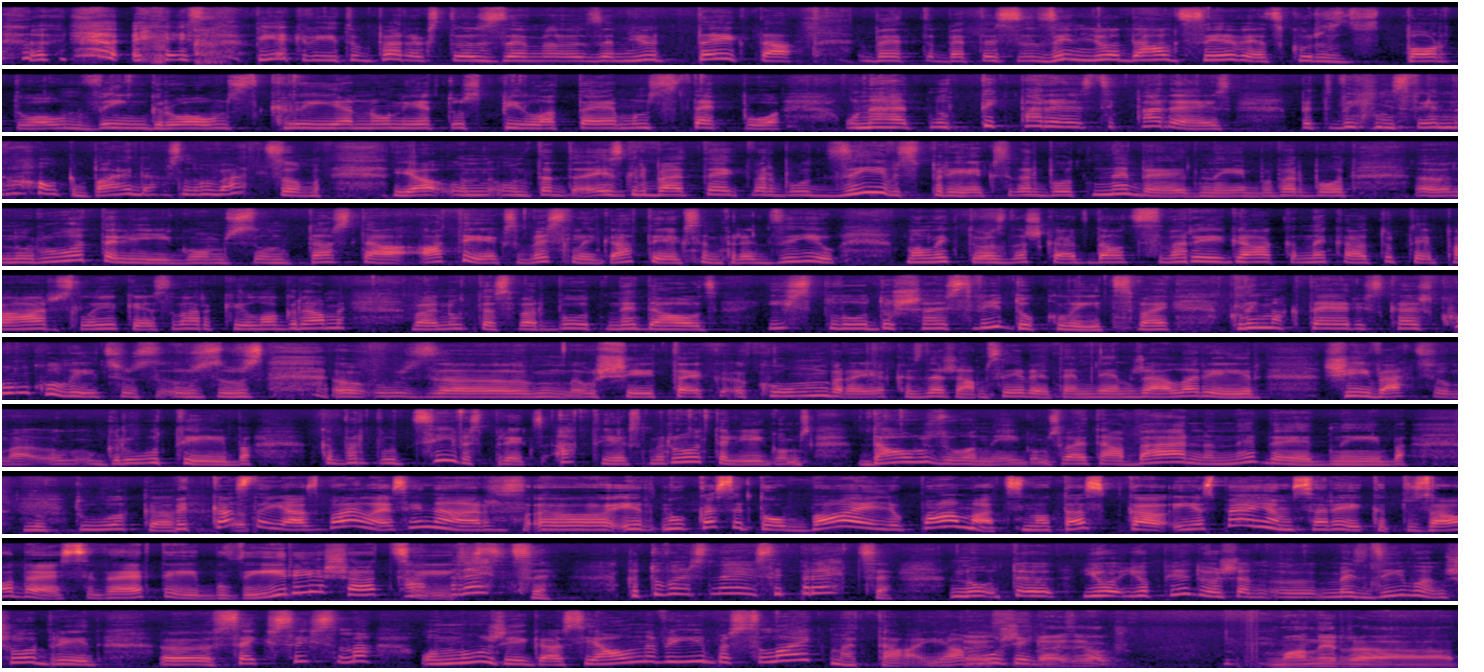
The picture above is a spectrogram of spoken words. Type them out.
es piekrītu un parakstos zem, zem jūtas teiktā, bet, bet es zinu ļoti daudz sievietes, kuras sporto un vingro un skrien un iet uz pilatēm un stepo un ēd nu, tik pareizi, cik pareizi. Bet viņas vienalga baidās no vecuma. Ja? Un, un tad es gribētu teikt, varbūt dzīves prieks, varbūt nebēdnība, varbūt uh, nu, rotaļīgums un tas tā attieksme, veselīga attieksme pret dzīvi, man liktos dažkārt daudz svarīgāk nekā tur tie pāris lieki liekie svara kilogrami, vai nu, tas var būt nedaudz izplūdušais viduklīts vai klimaktēriskais kunkulīts uz, uz, uz, uz, um, uz šī kumbra, ja, kas dažām sievietēm, diemžēl, arī ir šī vecuma grūtība, ka varbūt dzīvesprieks, attieksme, rotaļīgums, daudzonīgums vai tā bērna nebēdnība. Nu, to, ka... Bet kas tajās bailēs, Inārs, uh, ir, nu, kas ir to baiļu pamats? Nu, tas, ka iespējams arī, ka tu zaudēsi vērtību vīriešu acīs. Kā prece ka tu vairs neesi prece. Nu, t, jo, jo piedošana, mēs dzīvojam šobrīd uh, seksisma un mūžīgās jaunavības laikmetā. Jā, mūžīgā... Man ir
